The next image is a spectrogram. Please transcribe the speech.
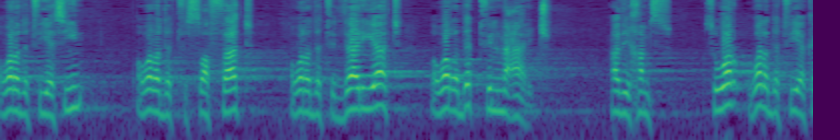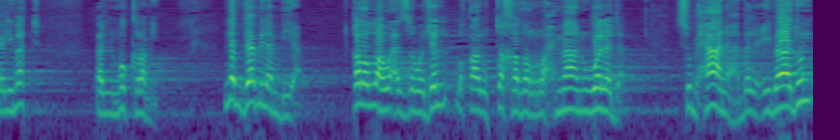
ووردت في ياسين ووردت في الصافات ووردت في الذاريات ووردت في المعارج. هذه خمس سور وردت فيها كلمة المكرم. نبدأ بالأنبياء. قال الله عز وجل وقالوا اتخذ الرحمن ولدا. سبحانه بل عباد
